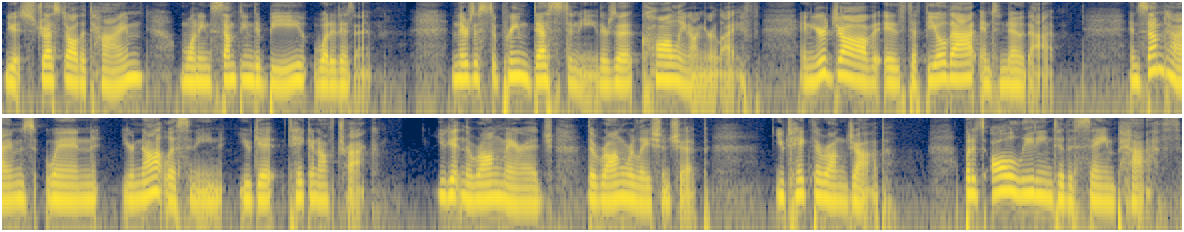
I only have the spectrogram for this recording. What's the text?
you get stressed all the time, wanting something to be what it isn't. And there's a supreme destiny, there's a calling on your life. And your job is to feel that and to know that. And sometimes when you're not listening, you get taken off track. You get in the wrong marriage, the wrong relationship, you take the wrong job. But it's all leading to the same path.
